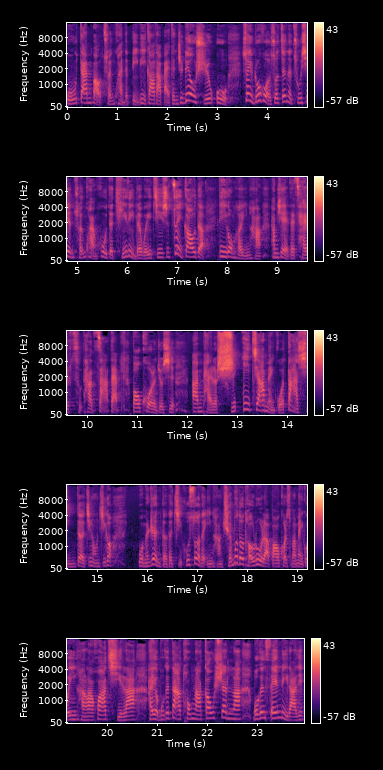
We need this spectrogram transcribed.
无担保存款的比例高达百分之六十五，所以如果说真的出现存款户的提领的危机是最高的，第一共和银行他们现在也在拆除它的炸弹，包括了就是安排了十一家美国大型的金融机构。我们认得的几乎所有的银行全部都投入了，包括什么美国银行啦、花旗啦，还有摩根大通啦、高盛啦、摩根斯坦利啦，这些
